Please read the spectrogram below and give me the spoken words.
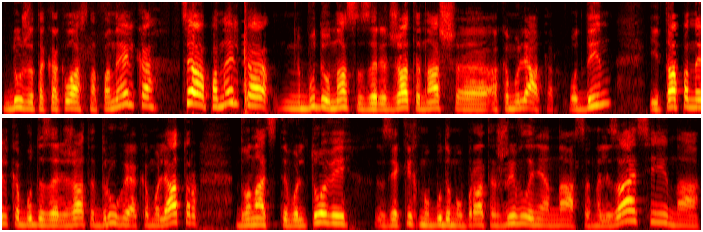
Дуже така класна панелька. Ця панелька буде у нас заряджати наш е, акумулятор один, і та панелька буде заряджати другий акумулятор 12 вольтовий, з яких ми будемо брати живлення на сигналізації, на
